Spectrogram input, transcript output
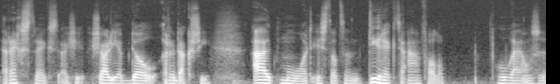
rechtstreeks, als je Charlie Hebdo-redactie uitmoordt, is dat een directe aanval op hoe wij onze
